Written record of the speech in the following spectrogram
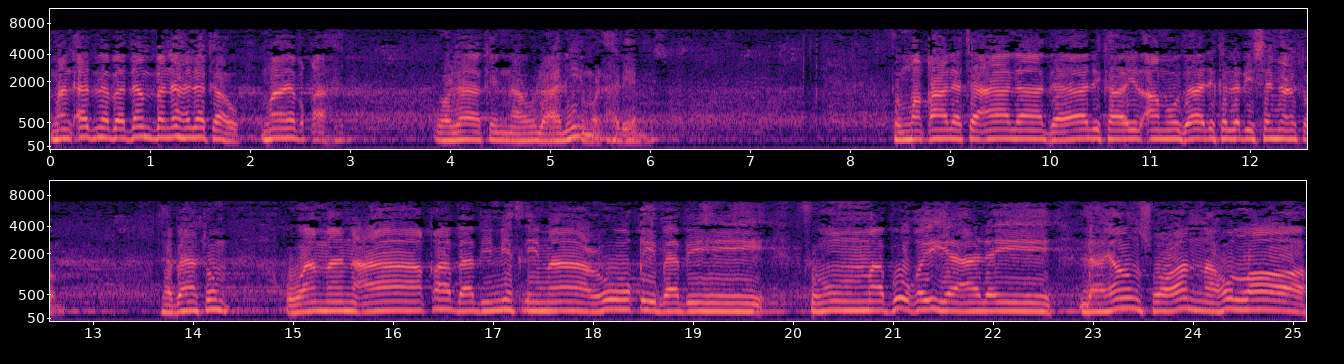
من أذنب ذنبا أهلكه ما يبقى أحد. ولكنه العليم الحليم. ثم قال تعالى ذلك الأمر ذلك الذي سمعتم. ثباتم ومن عاقب بمثل ما عوقب به ثم بغي عليه لينصرنه الله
